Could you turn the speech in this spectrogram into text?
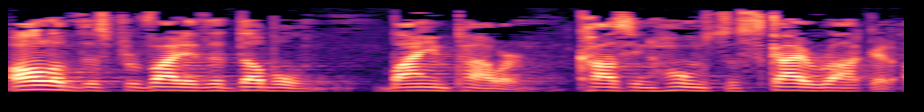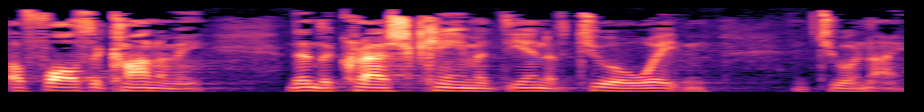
All of this provided the double buying power, causing homes to skyrocket, a false economy. Then the crash came at the end of 2008 and 209.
